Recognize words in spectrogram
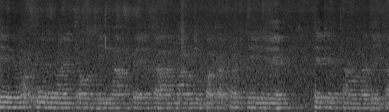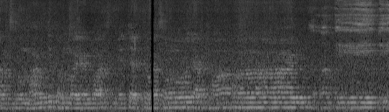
เอวะเมวะโจทินาเปตานังปะกะปะติเอเจตังมติตังสุมังคิปะเมวะสมิเตตุโสยะถาสัพพิ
